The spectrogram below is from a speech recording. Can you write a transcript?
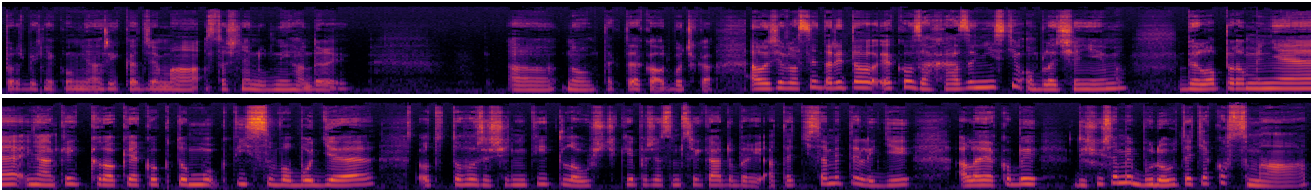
proč bych někomu měla říkat, že má strašně nudný hadry. Uh, no, tak to je jako odbočka. Ale že vlastně tady to jako zacházení s tím oblečením bylo pro mě nějaký krok jako k tomu, k té svobodě od toho řešení té tloušťky, protože jsem si říkala, dobrý, a teď se mi ty lidi, ale jakoby, když už se mi budou teď jako smát,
